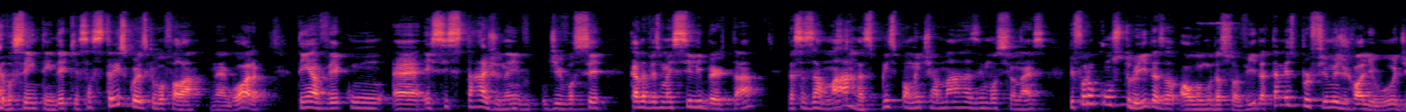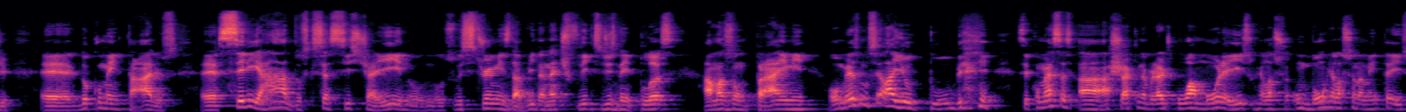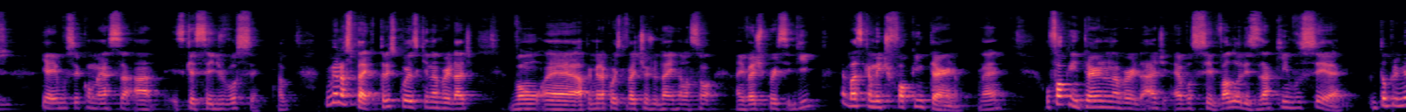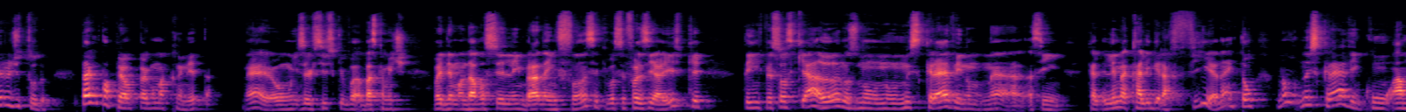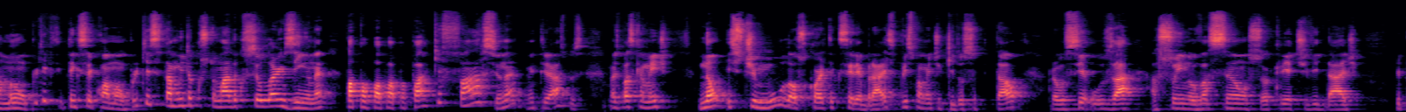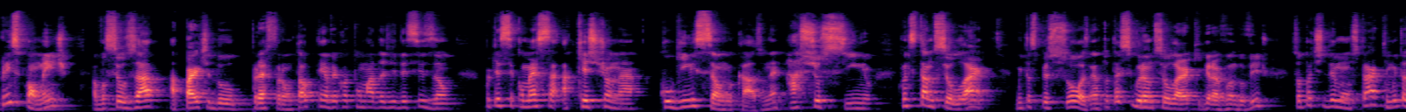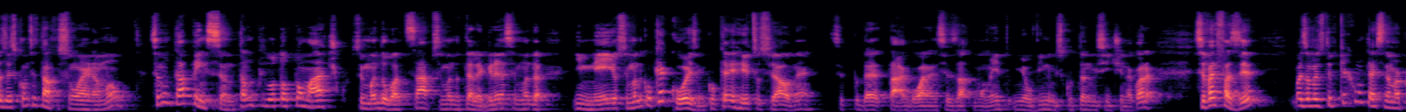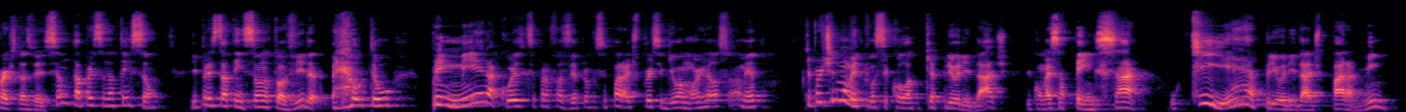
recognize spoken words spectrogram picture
é você entender que essas três coisas que eu vou falar né, agora tem a ver com é, esse estágio né, de você cada vez mais se libertar dessas amarras, principalmente amarras emocionais que foram construídas ao longo da sua vida, até mesmo por filmes de Hollywood, é, documentários, é, seriados que se assiste aí no, nos streamings da vida, Netflix, Disney Plus, Amazon Prime, ou mesmo, sei lá, YouTube, você começa a achar que, na verdade, o amor é isso, um bom relacionamento é isso. E aí você começa a esquecer de você. Tá? Primeiro aspecto, três coisas que, na verdade, vão... É, a primeira coisa que vai te ajudar em relação, ao invés de perseguir, é basicamente o foco interno, né? O foco interno, na verdade, é você valorizar quem você é. Então, primeiro de tudo, pega um papel, pega uma caneta, né? É um exercício que basicamente vai demandar você lembrar da infância que você fazia isso, porque tem pessoas que há anos não, não, não escrevem, não, né? assim, lembra caligrafia, né? Então, não, não escrevem com a mão. Por que tem que ser com a mão? Porque você está muito acostumado com o celularzinho, né? Pá, pá, pá, pá, pá, pá, que é fácil, né? Entre aspas. Mas, basicamente, não estimula os córtex cerebrais, principalmente aqui do hospital, para você usar a sua inovação, a sua criatividade. E, principalmente, a você usar a parte do pré-frontal que tem a ver com a tomada de decisão. Porque você começa a questionar, cognição no caso, né? Raciocínio. Quando você está no celular, muitas pessoas, né? Eu estou até segurando o celular aqui gravando o vídeo, só para te demonstrar que muitas vezes quando você está com o celular na mão, você não está pensando, está no piloto automático. Você manda WhatsApp, você manda Telegram, você manda e-mail, você manda qualquer coisa, em qualquer rede social, né? Se puder estar tá agora nesse exato momento, me ouvindo, me escutando, me sentindo agora, você vai fazer, mas ao mesmo tempo, o que acontece na maior parte das vezes? Você não está prestando atenção. E prestar atenção na tua vida é o teu primeira coisa que você para fazer para você parar de perseguir o amor e relacionamento. Porque a partir do momento que você coloca o que é prioridade e começa a pensar o que é a prioridade para mim,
